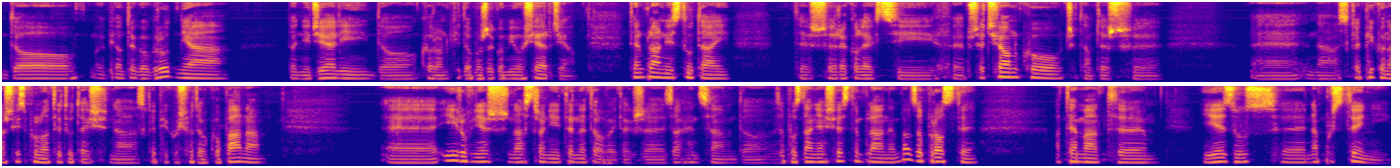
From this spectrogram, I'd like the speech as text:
do 5 grudnia, do niedzieli, do koronki do Bożego Miłosierdzia. Ten plan jest tutaj też rekolekcji w przedsionku, czy tam też e, e, na sklepiku naszej wspólnoty, tutaj na sklepiku Światełko Pana e, i również na stronie internetowej. Także zachęcam do zapoznania się z tym planem. Bardzo prosty, a temat Jezus na pustyni.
